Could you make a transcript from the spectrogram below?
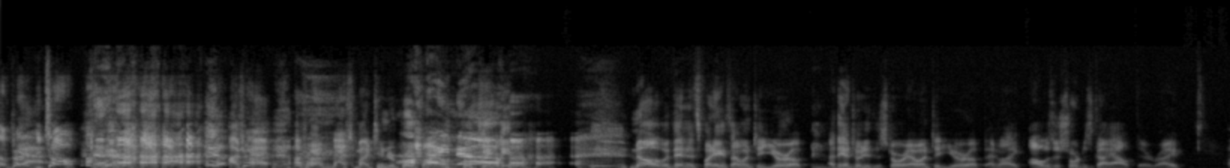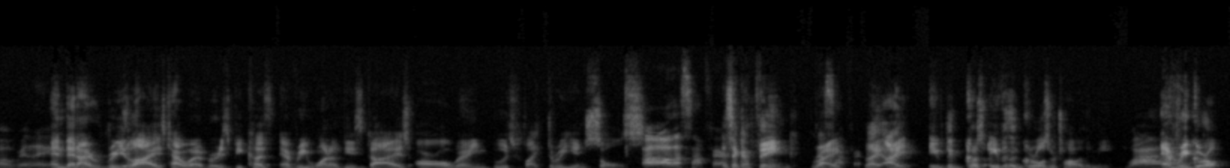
I'm trying Yeah. to be tall. I'm trying. I'm trying to match my Tinder profile. I know. okay? No, but then it's funny because I went to Europe. I think I told you the story. I went to Europe and like I was the shortest guy out there, right? Oh, really? And then I realized, however, is because every one of these guys are all wearing boots with like three inch soles. oh, that's not fair. It's like a thing, right? Like I, even the girls, even the girls were taller than me. wow. Every girl.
